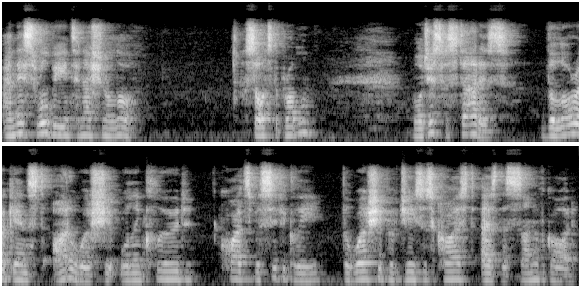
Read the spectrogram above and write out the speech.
And this will be international law. So what's the problem? Well, just for starters, the law against idol worship will include, quite specifically, the worship of Jesus Christ as the Son of God,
